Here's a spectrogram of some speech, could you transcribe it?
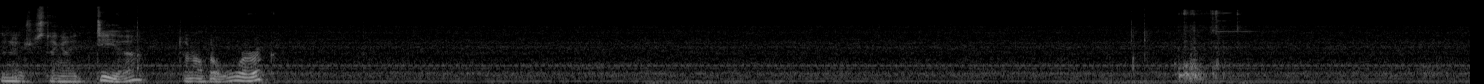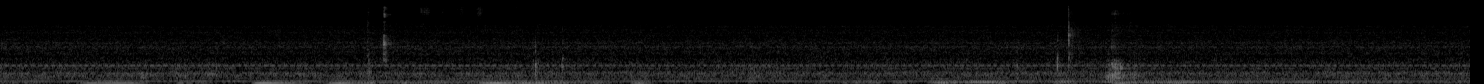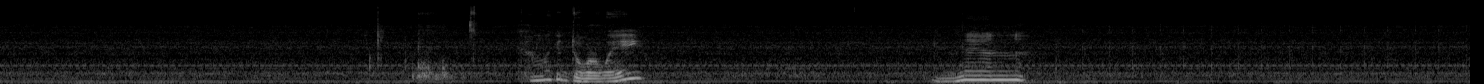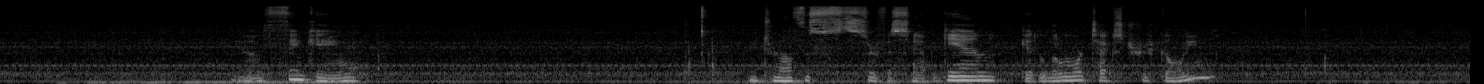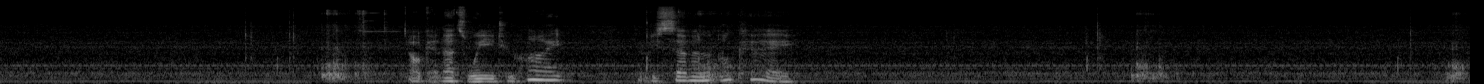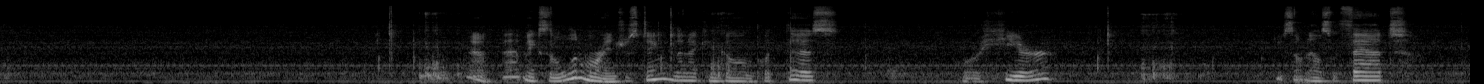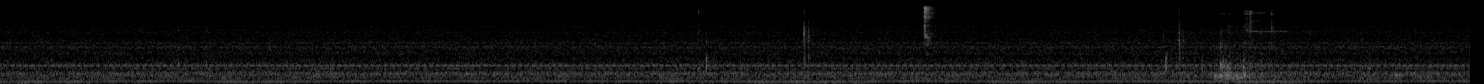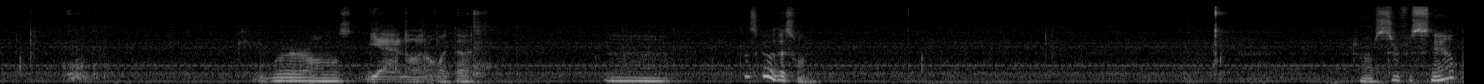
This is an interesting idea. Don't know if it'll work. Kind of like a doorway. And then yeah, I'm thinking let me turn off the surface snap again, get a little more texture going. Okay, that's way too high. 37, okay. Yeah, that makes it a little more interesting. Then I can go and put this over here. Do something else with that. Okay, we're almost. Yeah, no, I don't like that. Uh, let's go with this one. Off surface snap.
